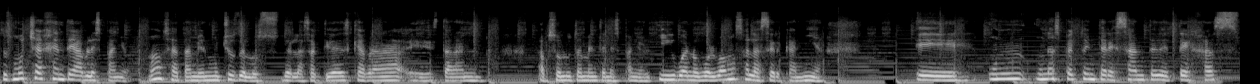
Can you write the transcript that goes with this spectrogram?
Entonces mucha gente habla español, ¿no? O sea, también muchos de, los, de las actividades que habrá eh, estarán absolutamente en español. Y bueno, volvamos a la cercanía. Eh, un, aspecto interesante de Texas,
